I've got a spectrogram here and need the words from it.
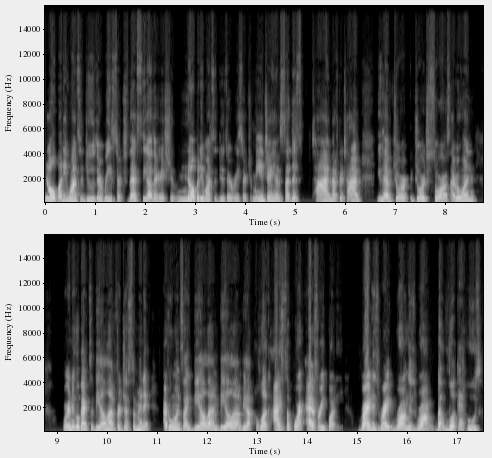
nobody wants to do their research. That's the other issue. Nobody wants to do their research. Me and Jay have said this time after time. You have George, George Soros. Everyone we're going to go back to BLM for just a minute. Everyone's like BLM, BLM, BLM. Look, I support everybody. Right is right, wrong is wrong. But look at who's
